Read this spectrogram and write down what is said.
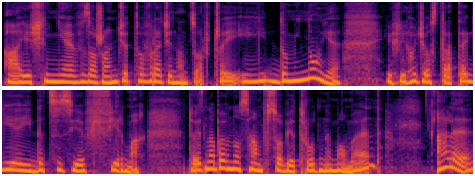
a jeśli nie w zarządzie, to w Radzie Nadzorczej i dominuje, jeśli chodzi o strategię i decyzje w firmach. To jest na pewno sam w sobie trudny moment, ale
